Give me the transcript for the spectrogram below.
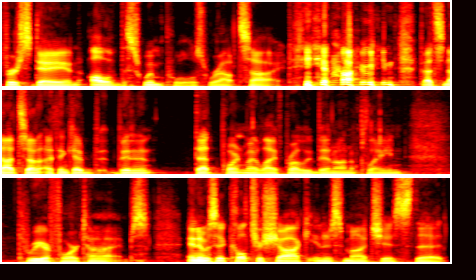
first day and all of the swim pools were outside. you know, I mean, that's not something, I think I'd been in that point in my life, probably been on a plane three or four times. And it was a culture shock in as much as that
